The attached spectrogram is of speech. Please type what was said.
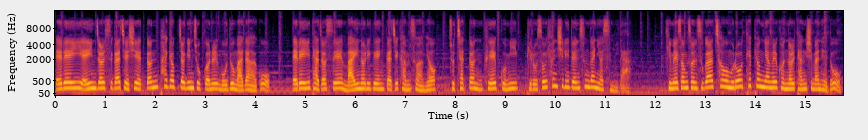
LA 에인절스가 제시했던 파격적인 조건을 모두 마다하고 LA 다저스의 마이너리그행까지 감수하며 좇았던 그의 꿈이 비로소 현실이 된 순간이었습니다. 김혜성 선수가 처음으로 태평양을 건널 당시만 해도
